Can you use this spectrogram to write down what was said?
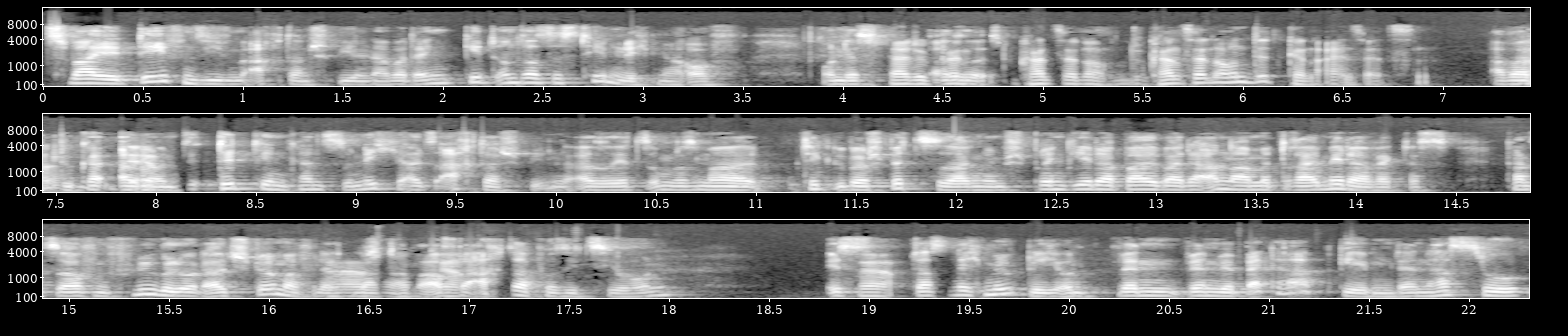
zwei defensiven Achtern spielen, aber dann geht unser System nicht mehr auf. Und das, Ja, du, also, kannst, du kannst ja noch, du kannst ja noch einen Ditkin einsetzen. Aber du kann, aber Ditkin kannst du nicht als Achter spielen. Also jetzt, um das mal Tick überspitzt zu sagen, dem springt jeder Ball bei der Annahme drei Meter weg. Das kannst du auf dem Flügel oder als Stürmer vielleicht Ja, machen, stimmt, aber auf ja. der Achterposition ist Ja. das nicht möglich. Und wenn, wenn wir Becker abgeben, dann hast du,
